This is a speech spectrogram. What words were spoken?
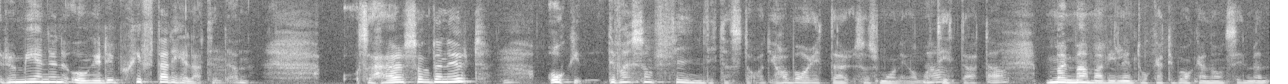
Rumänien och Ungern, det skiftade hela tiden. Och så här såg den ut. Och det var en sån fin liten stad. Jag har varit där så småningom och ja, tittat. Ja. Min mamma ville inte åka tillbaka någonsin men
